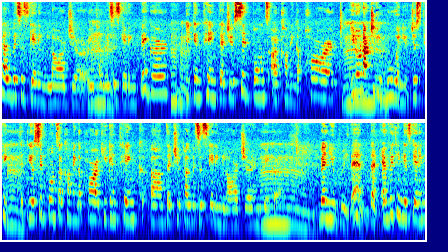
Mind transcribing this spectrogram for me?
pelvis is getting larger or your Mm. pelvis is getting bigger. Mhm. You can think that your sit bones are coming apart. You don't actually Mm. move and you just think Mm. that your sit bones are coming apart. You can think um, that your pelvis is getting larger and bigger. Mm. When you breathe in, that everything is getting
